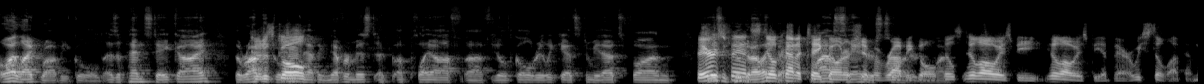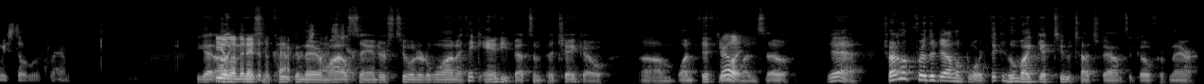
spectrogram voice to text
Oh, I like Robbie Gould as a Penn State guy. The Robbie Gould, having never missed a, a playoff uh, field goal really gets to me. That's fun. Bears Jason fans still like kind of take Miles ownership Sanders of Robbie Gould. He'll, he'll always be he'll always be a Bear. We still love him. We still root for him. You got he eliminated the Cook in there. Miles year. Sanders two hundred to one. I think Andy Betson Pacheco um, one fifty really? one. So yeah, try to look further down the board. Think of who might get two touchdowns to go from there.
